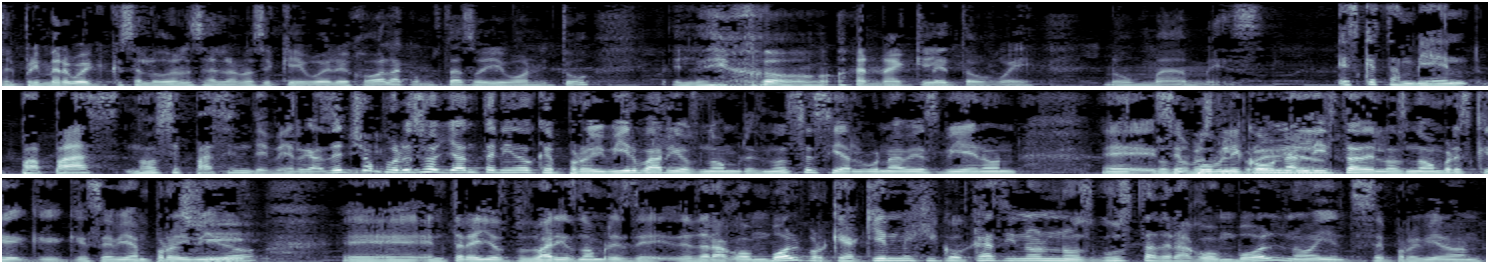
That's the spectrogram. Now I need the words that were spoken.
el primer güey que saludó en el salón, no sé qué, güey, le dijo, hola, ¿cómo estás? Soy Ivonne, ¿y tú? Y le dijo, Anacleto, güey. No mames. Es que también papás no se pasen de verga. De hecho, por eso ya han tenido que prohibir varios nombres. No sé si alguna vez vieron, eh, se publicó una lista de los nombres que, que- que se habían prohibido. Sí. Eh, entre ellos, pues varios nombres de, de Dragon Ball, porque aquí en México casi no nos gusta Dragon Ball, ¿no? Y entonces se prohibieron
